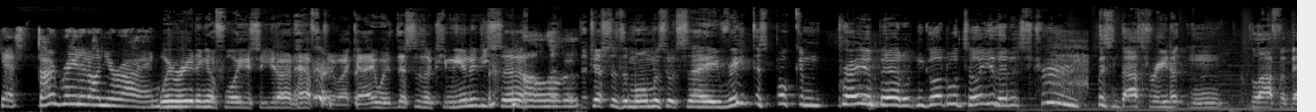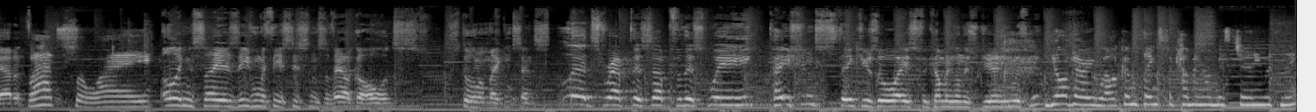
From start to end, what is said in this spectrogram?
Yes, don't read it on your own. We're reading it for you so you don't have to, okay? we this is a community service. I love it. Just as the Mormons would say, read this book and pray about it, and God will tell you that it's true. Listen to us read it and laugh about it. That's the way. All I can say is, even with the assistance of alcohol, it's still not making sense. Let's wrap this up for this week. Patience, thank you as always for coming on this journey with me. You're very welcome. Thanks for coming on this journey with me.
